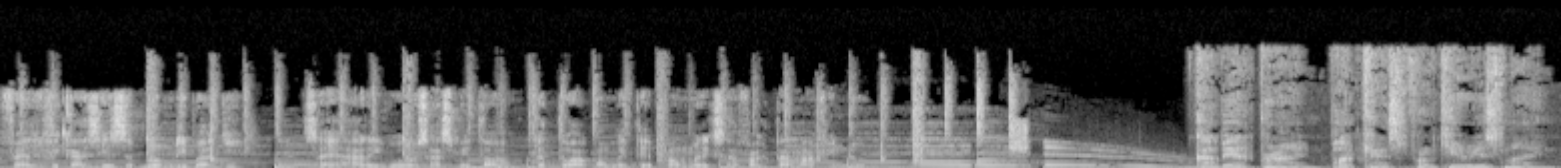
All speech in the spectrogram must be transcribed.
verifikasi sebelum dibagi. Saya Aribo Sasmito, Ketua Komite Pemeriksa Fakta Mafindo. KBR Prime, podcast for curious mind.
